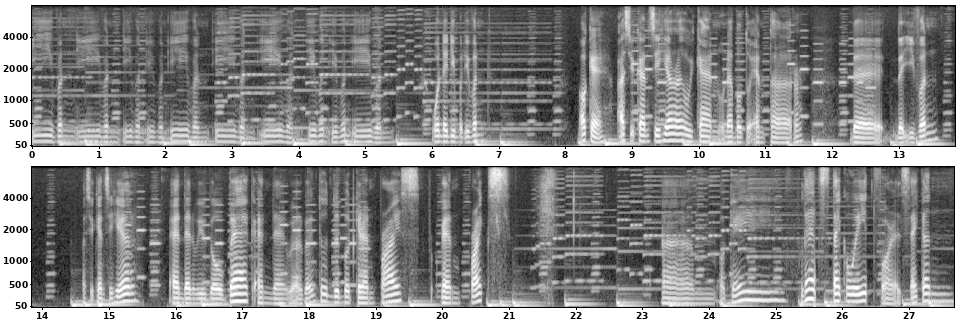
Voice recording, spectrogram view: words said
even even even even even even even even even even. One day but even? Okay as you can see here we can able to enter the the event as you can see here and then we go back and then we are going to boot grand prize grand prize um okay let's take a wait for a second.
